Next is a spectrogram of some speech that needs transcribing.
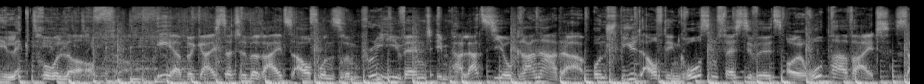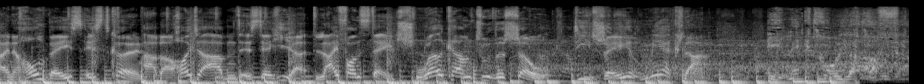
Electro Love. Er begeisterte bereits auf unserem Pre-Event im Palazzo Granada und spielt auf den großen Festivals europaweit. Seine Homebase ist Köln, aber heute Abend ist er hier, live on stage. Welcome to the show, DJ Mehrklang. Electro Love.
